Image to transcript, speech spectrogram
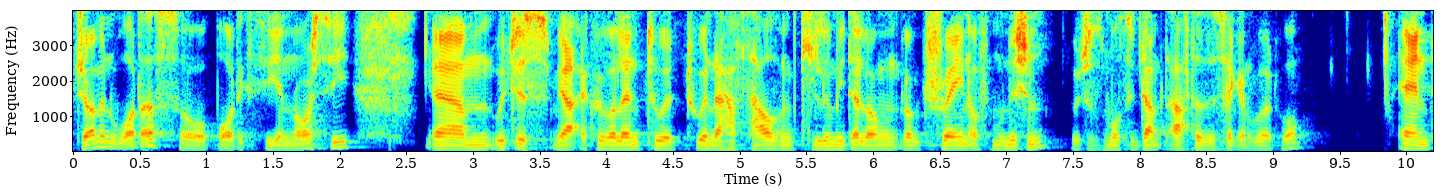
German waters, so Baltic Sea and North Sea, um, which is yeah equivalent to a two and a half thousand kilometer long long train of munition, which was mostly dumped after the Second World War and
